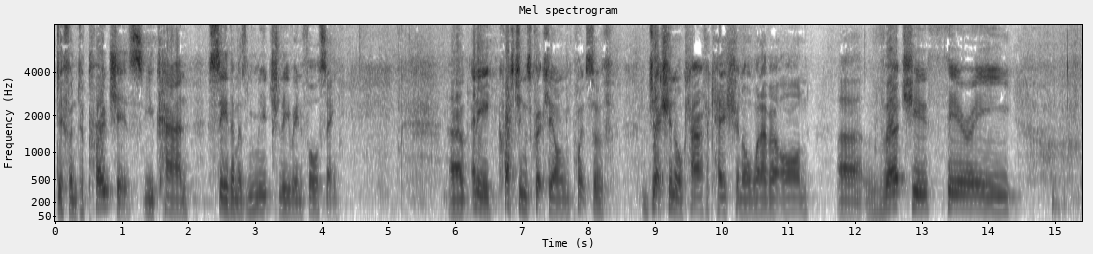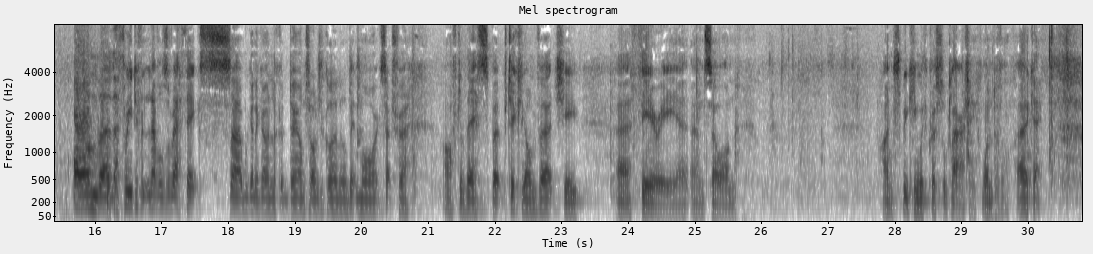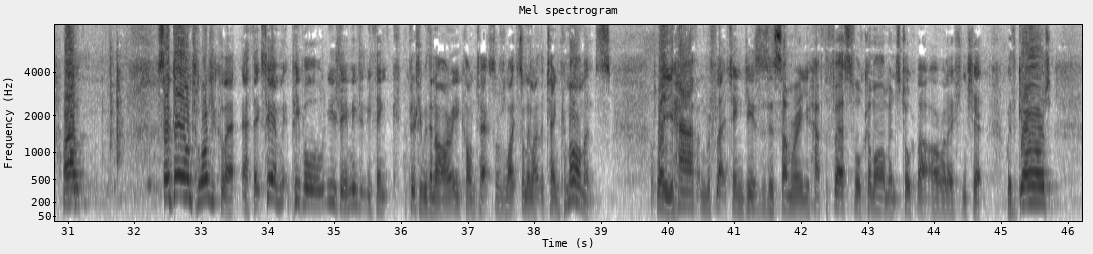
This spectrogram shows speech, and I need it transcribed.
different approaches. You can see them as mutually reinforcing. Uh, any questions quickly on points of objection or clarification or whatever on uh, virtue theory, on the, the, three different levels of ethics. Uh, we're going to go and look at deontological a little bit more, etc., after this, but particularly on virtue uh, theory uh, and so on. I'm speaking with crystal clarity. Wonderful. Okay. Um, so, deontological ethics, here people usually immediately think, particularly within RE context, of like something like the Ten Commandments, where you have, and reflecting Jesus' summary, you have the first four commandments talk about our relationship with God,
